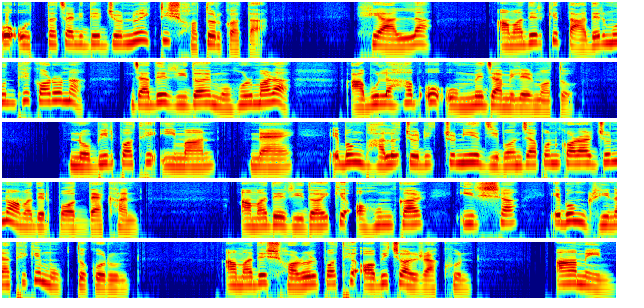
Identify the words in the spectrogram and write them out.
ও অত্যাচারীদের জন্য একটি সতর্কতা। হে আল্লাহ, আমাদেরকে তাদের মধ্যে করো না, যাদের হৃদয় মোহর মারা আবুল আহাব ও উম্মে জামিলের মতো। নবীর পথে ইমান ন্যায় এবং ভালো চরিত্র নিয়ে জীবনযাপন করার জন্য আমাদের পথ দেখান। আমাদের হৃদয়কে অহংকার, ঈর্ষা এবং ঘৃণা থেকে মুক্ত করুন। আমাদের সরল পথে অবিচল রাখুন। আমিন।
